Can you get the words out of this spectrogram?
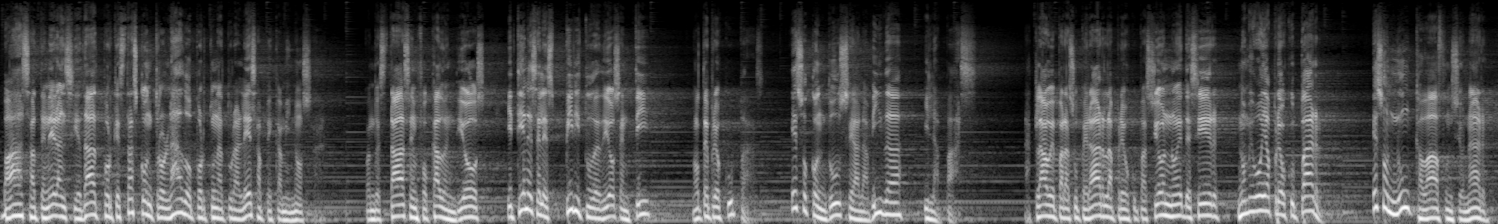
Vas a tener ansiedad porque estás controlado por tu naturaleza pecaminosa. Cuando estás enfocado en Dios y tienes el Espíritu de Dios en ti, no te preocupas. Eso conduce a la vida y la paz. La clave para superar la preocupación no es decir, no me voy a preocupar. Eso nunca va a funcionar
